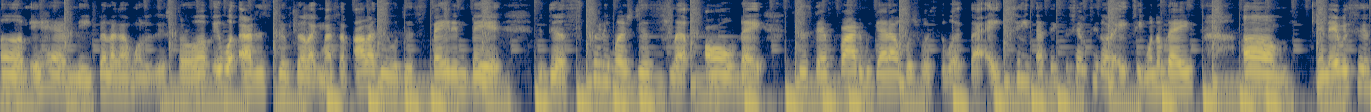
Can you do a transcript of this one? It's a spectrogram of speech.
Um, it had me feel like I wanted to just throw up. It was I just didn't feel like myself. All I did was just stayed in bed, just pretty much just slept all day. Since that Friday we got out, which was the what the 18th, I think the 17th or the 18th, one of them days. Um, and ever since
